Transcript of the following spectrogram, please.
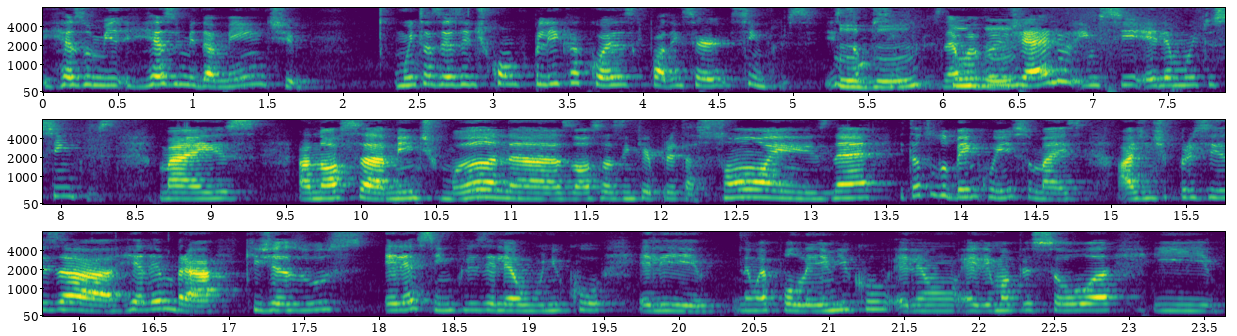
Resumi, resumidamente. Muitas vezes a gente complica coisas que podem ser simples. E são Uhum, simples, né? O uhum. evangelho em si, ele é muito simples. Mas a nossa mente humana, as nossas interpretações, né? E tá tudo bem com isso, mas a gente precisa relembrar que Jesus, ele é simples, ele é único, ele não é polêmico, ele é, um, ele é uma pessoa e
